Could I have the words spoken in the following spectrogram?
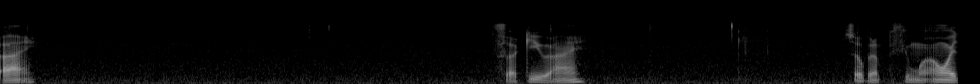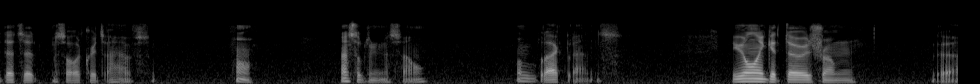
Die. Fuck you, I. Let's open up a few more. Oh wait, that's it. That's all the crates I have. So. Huh. That's something to sell. One black lens. You only get those from the...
